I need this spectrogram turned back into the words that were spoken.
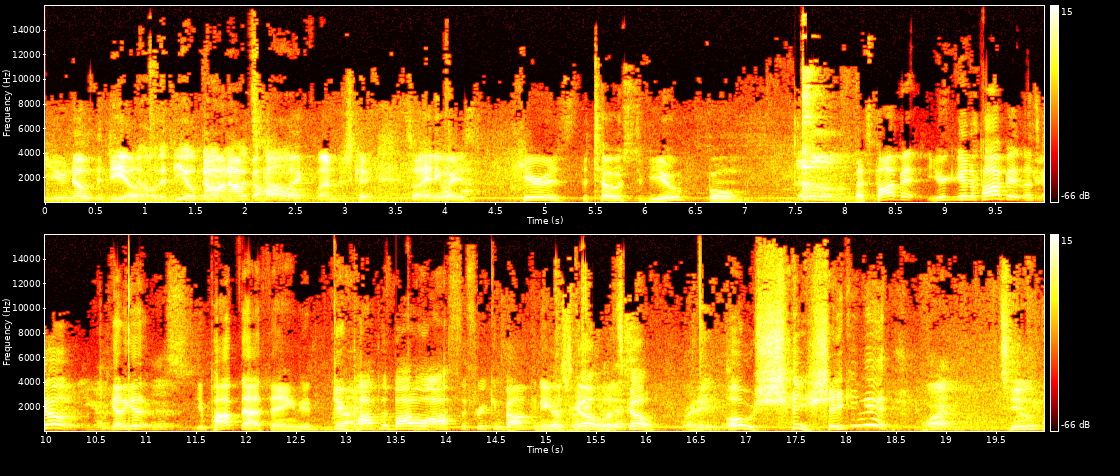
You know the deal. You know the deal. Non-alcoholic. Let's. I'm just kidding. So, anyways, here is the toast view. Boom. Let's pop it. You're gonna pop it. Let's go. We gotta get it. You pop that thing, dude. Dude, Alright. pop the bottle off the freaking balcony. Let's go. Let's this? go. Ready? Oh shit, shaking it? One, two,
